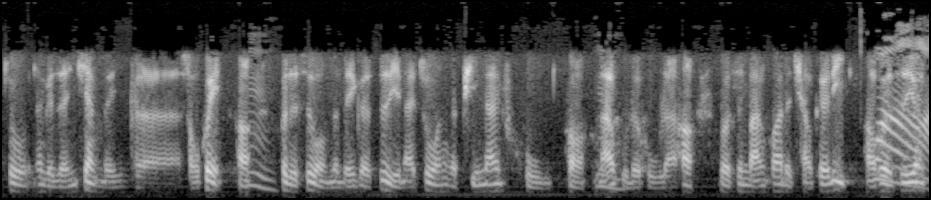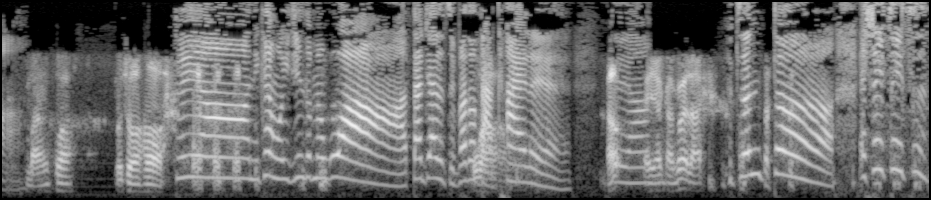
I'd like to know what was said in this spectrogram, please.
做那个人像的一个手绘哈，或者是我们的一个自己来做那个平安虎哈，老虎的虎了哈，或者是芒花的巧克力啊，或者是用芒花。不错哈，对呀、啊，你看我已经这么哇，大家的嘴巴都打开了耶。好，对呀，哎呀，赶快来，真的，哎，所以这次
